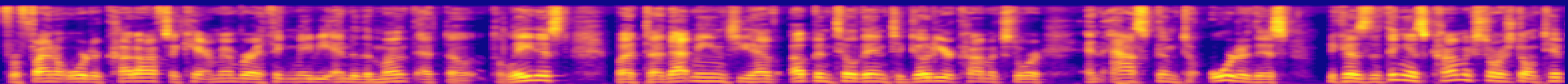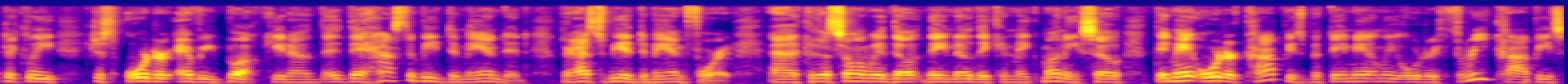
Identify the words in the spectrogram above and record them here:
for final order cutoffs. I can't remember. I think maybe end of the month at the, the latest. But uh, that means you have up until then to go to your comic store and ask them to order this because the thing is, comic stores don't typically just order every book. You know, they, they has to be demanded. There has to be a demand for it because uh, that's the only way they know they can make money. So they may order copies, but they may only order three copies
